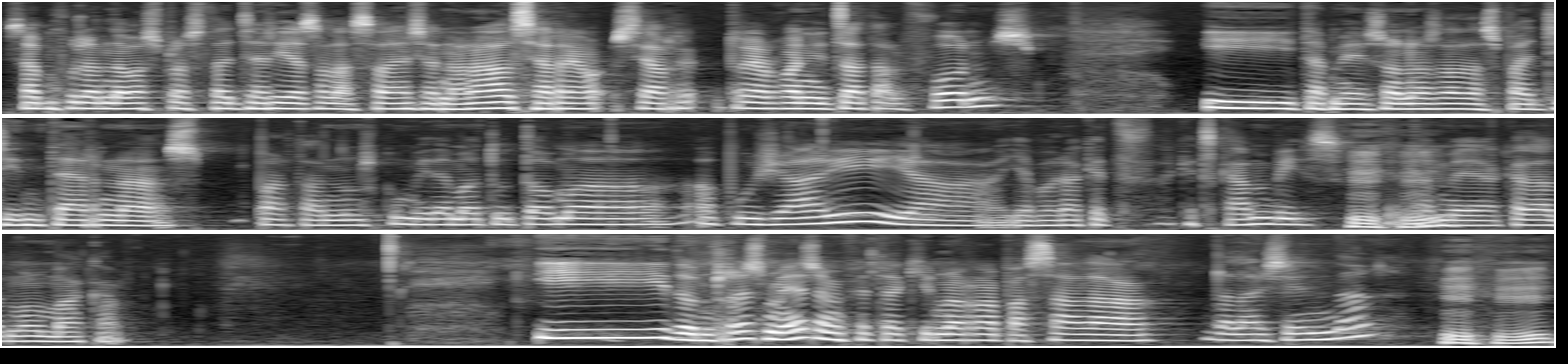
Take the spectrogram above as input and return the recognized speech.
s'han posat noves prestatgeries a la sala general, s'ha re- reorganitzat el fons i també zones de despatx internes. Per tant, doncs convidem a tothom a, a pujar-hi i, a, i a veure aquests, aquests canvis, que també ha quedat molt maca. I doncs res més, hem fet aquí una repassada de l'agenda Uh -huh.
